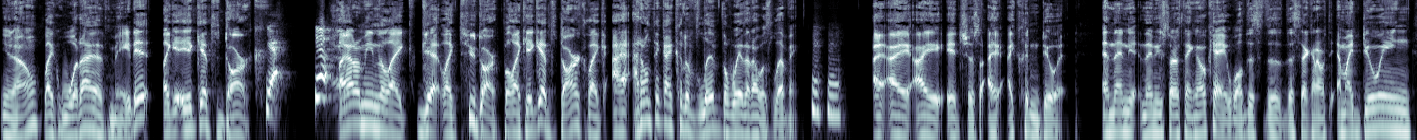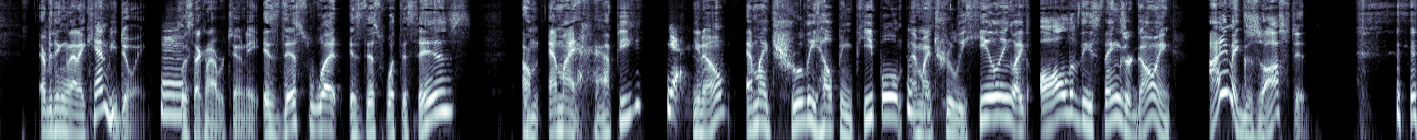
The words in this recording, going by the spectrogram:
You know, like would I have made it? Like it, it gets dark. Yeah. Yeah. Like, I don't mean to like get like too dark, but like it gets dark. Like I, I don't think I could have lived the way that I was living. hmm I, I, I it just I, I couldn't do it. And then and then you start thinking, okay, well, this is the, the second. Am I doing everything that I can be doing Mm. with second opportunity? Is this what is this what this is? Um, am I happy? Yeah. You know, am I truly helping people? Am I truly healing? Like all of these things are going. I'm exhausted.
